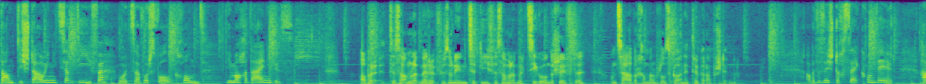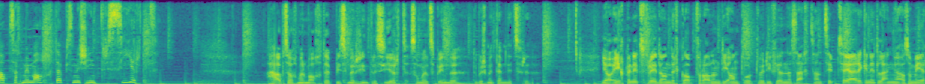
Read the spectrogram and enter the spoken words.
Die Anti-Stau-Initiative, die jetzt auch vor das Volk kommt, die machen einiges. Aber da sammelt man für so eine Initiative sammelt man zig Unterschriften und selber kann man am Schluss gar nicht darüber abstimmen. Aber das ist doch sekundär. Hauptsache, man macht etwas, man ist interessiert. Hauptsache, man macht etwas, man ist interessiert. Samuel Binden, du bist mit dem nicht zufrieden. Ja, ich bin nicht zufrieden und ich glaube vor allem die Antwort würde vielen 16-, 17-Jährigen nicht länger. Also mir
